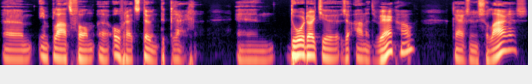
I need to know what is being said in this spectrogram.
Um, in plaats van uh, overheidssteun te krijgen. En doordat je ze aan het werk houdt, krijgen ze een salaris.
